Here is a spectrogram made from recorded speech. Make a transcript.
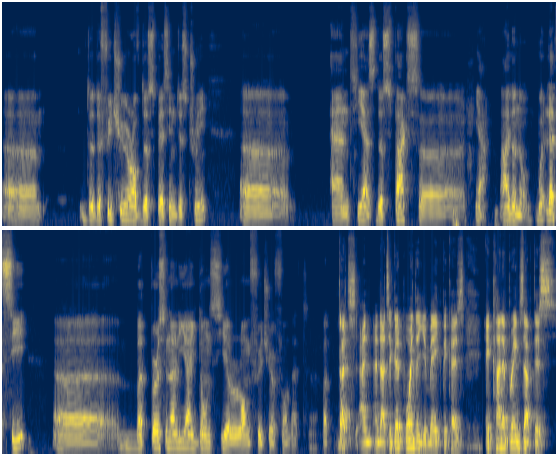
uh, the, the future of the space industry. Uh, and yes, the SPACs, uh, yeah, I don't know. Let's see. Uh, but personally, I don't see a long future for that. Uh, but that's and and that's a good point that you make because it kind of brings up this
